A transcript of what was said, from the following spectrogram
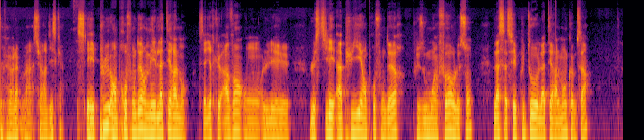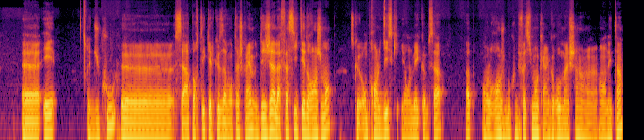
voilà, sur un disque et plus en profondeur, mais latéralement. C'est-à-dire qu'avant, on le stylet appuyait en profondeur, plus ou moins fort le son. Là, ça se fait plutôt latéralement comme ça. Euh, et du coup, euh, ça a apporté quelques avantages quand même. Déjà, la facilité de rangement, parce qu'on prend le disque et on le met comme ça, hop, on le range beaucoup plus facilement qu'un gros machin euh, en étain.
